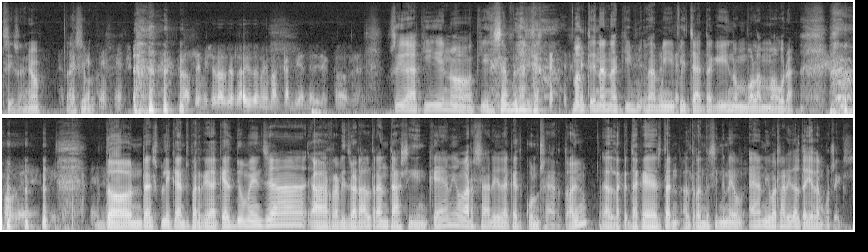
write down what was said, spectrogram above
Sí, senyor. Així... Les emissores de ràdio també van canviant de directors, eh? Sí, aquí no, aquí sembla que me'n tenen aquí, a mi fitxat aquí i no em volen moure. Molt bé, doncs explica'ns, perquè aquest diumenge es realitzarà el 35è aniversari d'aquest concert, oi? El, d'aquest- el 35è aniversari del taller de músics.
